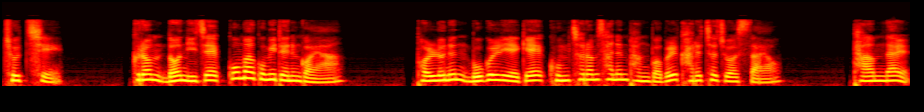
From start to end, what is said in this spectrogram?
좋지. 그럼 넌 이제 꼬마곰이 되는 거야. 벌루는 모글리에게 곰처럼 사는 방법을 가르쳐 주었어요. 다음 날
